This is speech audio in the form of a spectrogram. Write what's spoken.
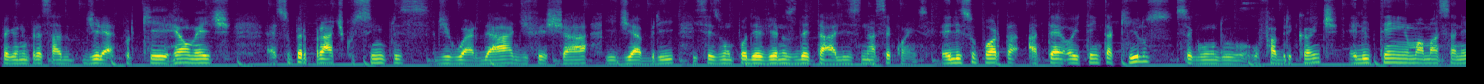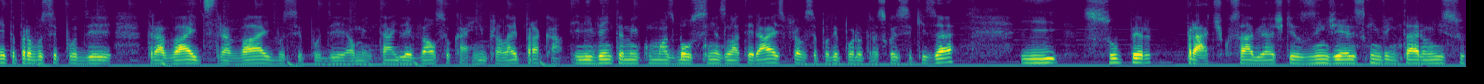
pegando emprestado direto, porque realmente é super prático, simples de guardar, de fechar e de abrir e vocês vão poder ver nos detalhes na sequência. Ele suporta até 80 quilos, segundo o fabricante. Ele tem uma maçaneta para você poder travar e destravar e você poder aumentar e levar o seu carrinho para lá e para cá. Ele vem também com umas bolsinhas laterais para você poder pôr outras coisas se quiser e super prático, sabe? Eu acho que os engenheiros que inventaram isso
